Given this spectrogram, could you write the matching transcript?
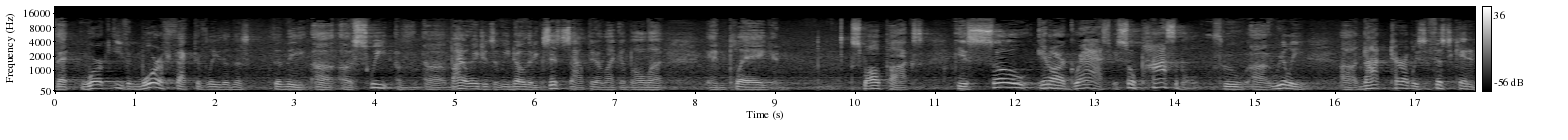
that work even more effectively than the, than the uh, uh, suite of uh, bioagents that we know that exists out there, like Ebola and plague and smallpox, is so in our grasp, is so possible through uh, really uh, not terribly sophisticated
